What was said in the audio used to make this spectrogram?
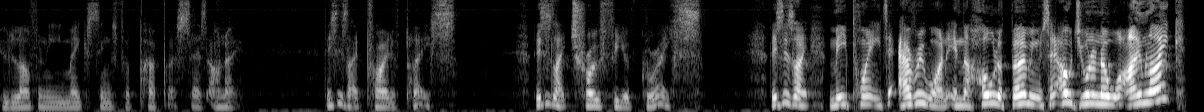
who lovingly makes things for purpose, says, oh no, this is like pride of place. This is like trophy of grace. This is like me pointing to everyone in the whole of Birmingham and saying, Oh, do you want to know what I'm like?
